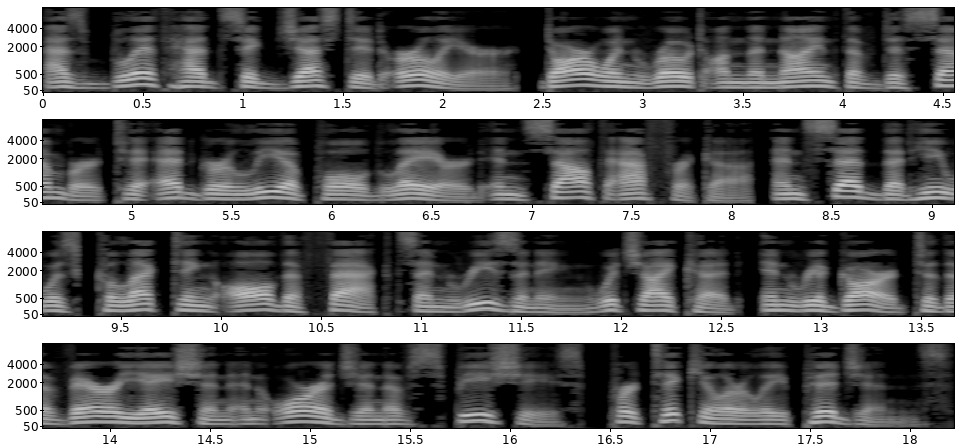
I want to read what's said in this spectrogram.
as Blyth had suggested earlier Darwin wrote on 9 December to Edgar Leopold Layard in South Africa, and said that he was collecting all the facts and reasoning which I could, in regard to the variation and origin of species, particularly pigeons.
